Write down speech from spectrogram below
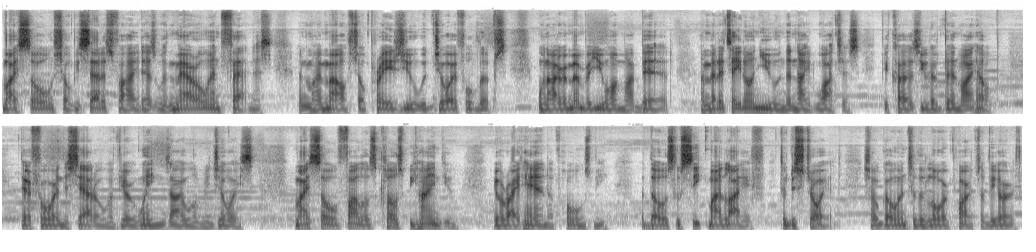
My soul shall be satisfied as with marrow and fatness, and my mouth shall praise you with joyful lips. When I remember you on my bed, I meditate on you in the night watches, because you have been my help. Therefore, in the shadow of your wings I will rejoice. My soul follows close behind you. Your right hand upholds me. But those who seek my life to destroy it shall go into the lower parts of the earth.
